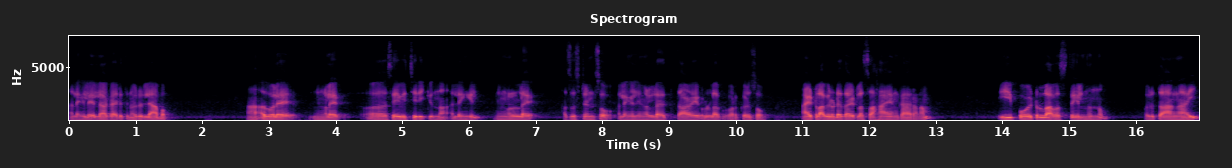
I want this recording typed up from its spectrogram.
അല്ലെങ്കിൽ എല്ലാ കാര്യത്തിനും ഒരു ലാഭം അതുപോലെ നിങ്ങളെ സേവിച്ചിരിക്കുന്ന അല്ലെങ്കിൽ നിങ്ങളുടെ അസിസ്റ്റൻസോ അല്ലെങ്കിൽ നിങ്ങളുടെ താഴെയുള്ള വർക്കേഴ്സോ ആയിട്ടുള്ള അവരുടേതായിട്ടുള്ള സഹായം കാരണം ഈ പോയിട്ടുള്ള അവസ്ഥയിൽ നിന്നും ഒരു താങ്ങായി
